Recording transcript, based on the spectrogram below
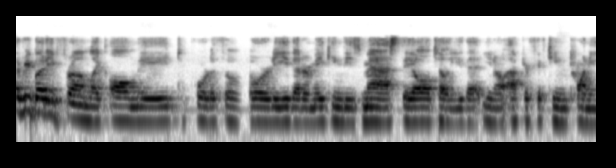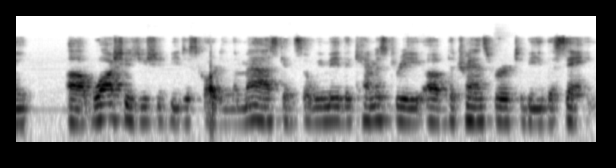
everybody from like All Made to Port Authority that are making these masks, they all tell you that you know after 15, 20 uh, washes you should be discarding the mask. And so we made the chemistry of the transfer to be the same.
